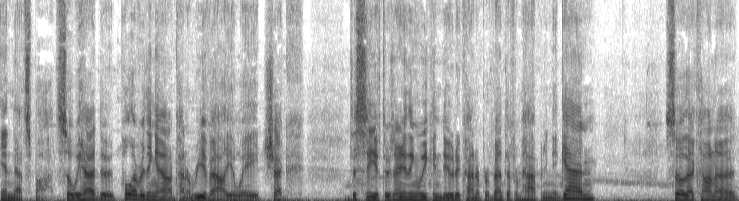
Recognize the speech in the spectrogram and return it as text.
in that spot. So we had to pull everything out, kind of reevaluate, check to see if there's anything we can do to kind of prevent it from happening again. So that kind of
